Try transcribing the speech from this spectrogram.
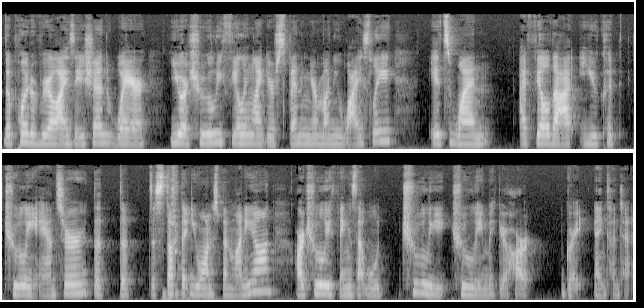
the point of realization where you are truly feeling like you're spending your money wisely it's when I feel that you could truly answer the, the, the stuff that you want to spend money on are truly things that will truly, truly make your heart great and content.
